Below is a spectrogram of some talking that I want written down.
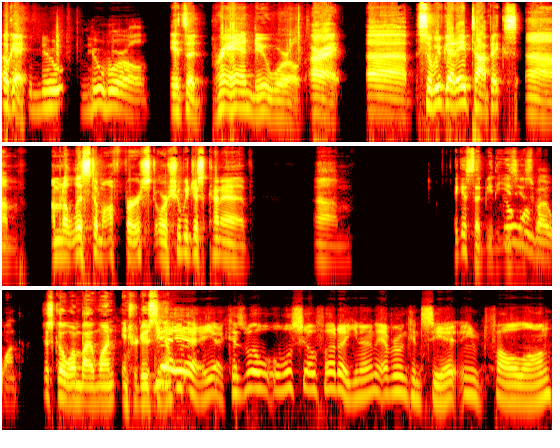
Okay. New New World. It's a brand new world. All right. Um, so we've got eight topics. Um, I'm going to list them off first, or should we just kind of um, I guess that'd be the go easiest one by one. Just go one by one, introducing yeah, them. Yeah, yeah, Because we'll we'll show photo. You know, everyone can see it and follow along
